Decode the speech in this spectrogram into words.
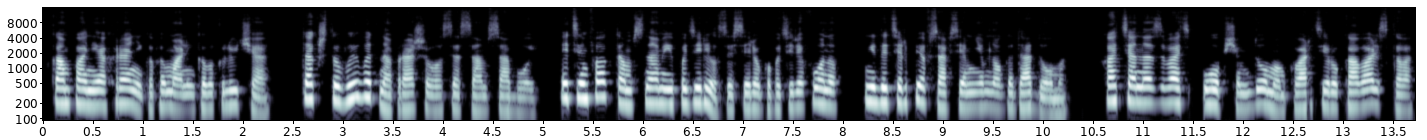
в компании охранников и маленького ключа? Так что вывод напрашивался сам собой. Этим фактом с нами и поделился Серега по телефону, не дотерпев совсем немного до дома. Хотя назвать общим домом квартиру Ковальского,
